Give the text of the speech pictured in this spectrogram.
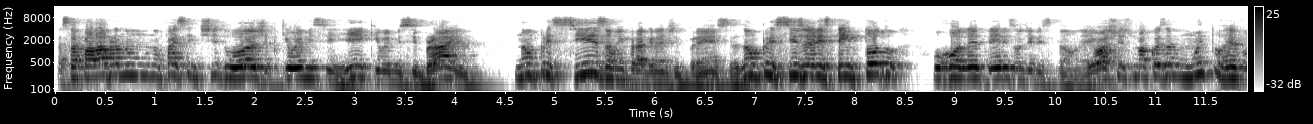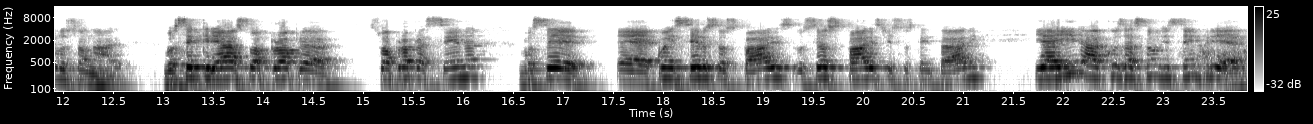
Essa palavra não, não faz sentido hoje, porque o MC Rick e o MC Brian não precisam ir para a grande imprensa, não precisam, eles têm todo o rolê deles onde eles estão. Né? Eu acho isso uma coisa muito revolucionária. Você criar a sua própria, sua própria cena, você é, conhecer os seus pares, os seus pares te sustentarem. E aí a acusação de sempre é:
